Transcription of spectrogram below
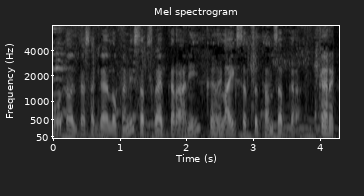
होत होईल तर सगळ्या लोकांनी सबस्क्राईब करा आणि लाईक सबचं थम्स अप करा. करेक्ट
